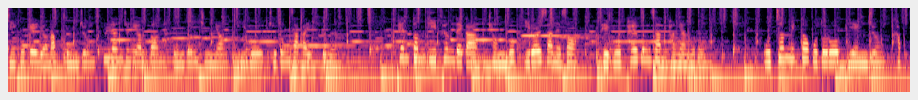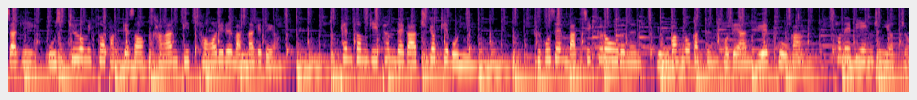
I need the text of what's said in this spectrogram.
미국의 연합공중 훈련 중이었던 공군 중령 2호 조종사가 이끄는 팬텀기 편대가 경북 1월산에서 대구 803 방향으로 5,000m 고도로 비행 중 갑자기 50km 밖에서 강한 빛 덩어리를 만나게 돼요. 팬텀기 편대가 추격해보니 그곳엔 마치 끓어오르는 용광로 같은 거대한 UFO가 선해 비행 중이었죠.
